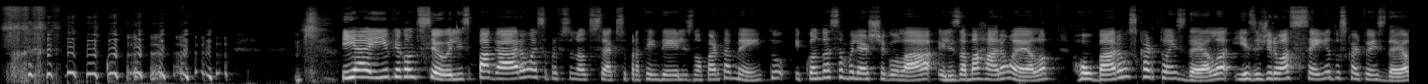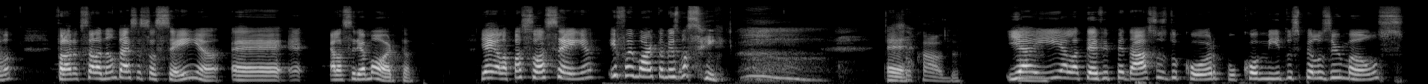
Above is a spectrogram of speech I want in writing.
E aí, o que aconteceu? Eles pagaram essa profissional de sexo pra atender eles no apartamento. E quando essa mulher chegou lá, eles amarraram ela, roubaram os cartões dela e exigiram a senha dos cartões dela. Falaram que se ela não desse essa senha, é, é, ela seria morta. E aí ela passou a senha e foi morta mesmo assim. É. Chocada. E aí ela teve pedaços do corpo comidos pelos irmãos.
